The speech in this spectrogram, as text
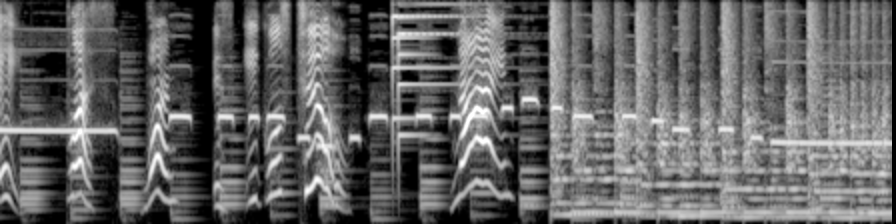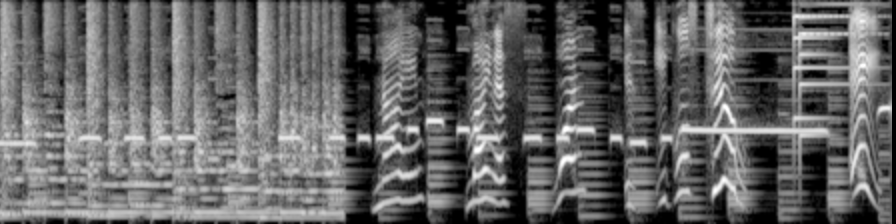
eight plus one is equals two. Nine. Minus one is equals two. Eight.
